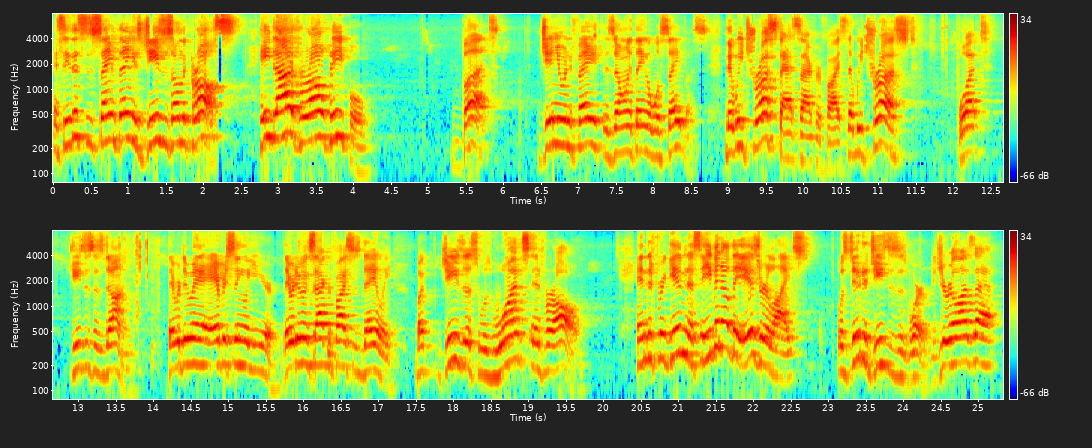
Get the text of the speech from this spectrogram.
And see, this is the same thing as Jesus on the cross. He died for all people. But genuine faith is the only thing that will save us. That we trust that sacrifice, that we trust what Jesus has done. They were doing it every single year, they were doing sacrifices daily. But Jesus was once and for all. And the forgiveness, even of the Israelites, was due to Jesus' work. Did you realize that?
